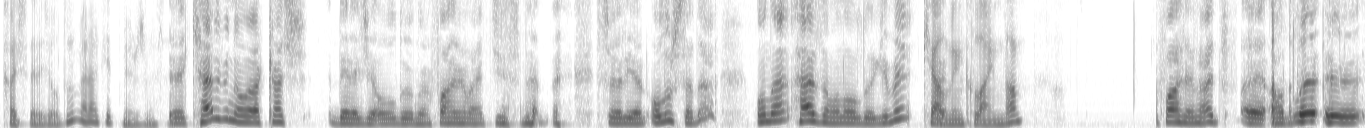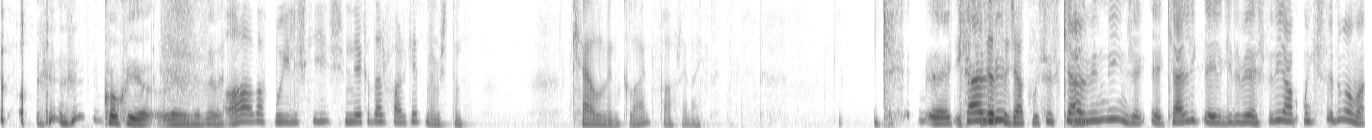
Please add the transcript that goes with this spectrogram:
kaç derece olduğunu merak etmiyoruz mesela. e, Kelvin olarak kaç derece olduğunu Fahrenheit cinsinden söyleyen olursa da ona her zaman olduğu gibi Calvin Klein'dan Fahrenheit e, adlı e, kokuyu vereceğiz. Evet. aa bak bu ilişkiyi şimdiye kadar fark etmemiştim. Calvin Klein Fahrenheit. E, İkisi Kelvin- de sıcaklık. Siz Kelvin deyince e, kellikle ilgili bir espri yapmak istedim ama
